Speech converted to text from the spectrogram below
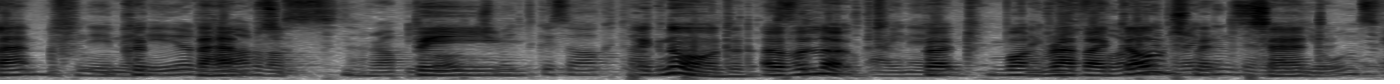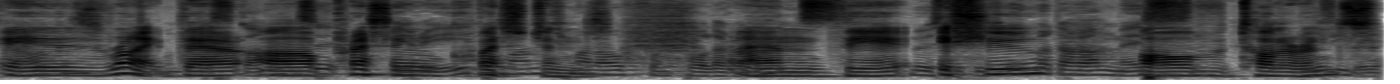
that could perhaps be ignored, overlooked. But what Rabbi Goldschmidt said is right. There are pressing questions, and the issue of tolerance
